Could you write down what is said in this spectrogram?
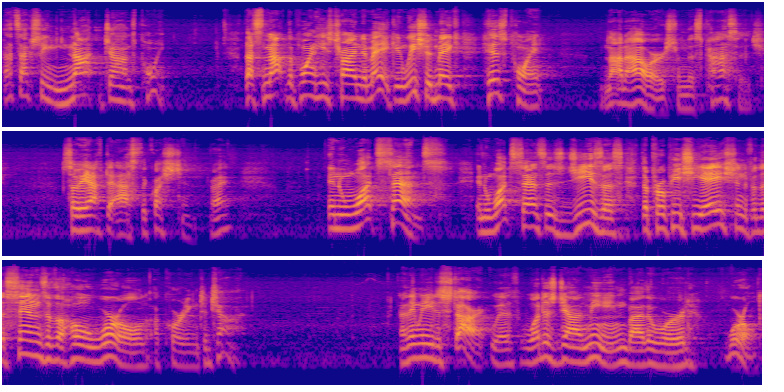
that's actually not John's point. That's not the point he's trying to make. And we should make his point, not ours, from this passage. So we have to ask the question, right? In what sense, in what sense is Jesus the propitiation for the sins of the whole world, according to John? I think we need to start with what does John mean by the word world?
